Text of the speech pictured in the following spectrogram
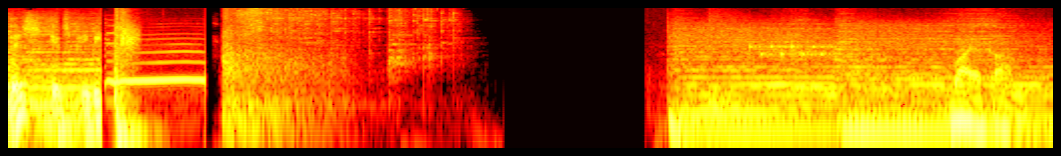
This is PB. Viacom.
